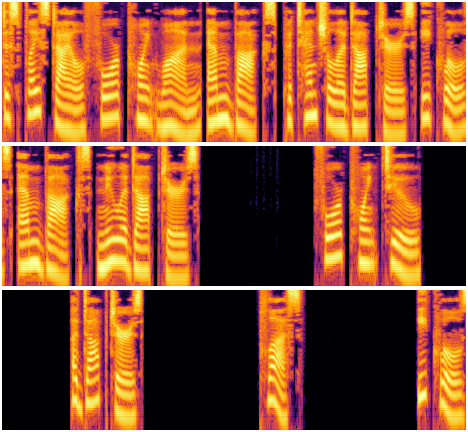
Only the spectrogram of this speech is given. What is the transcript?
display style 4.1 m box potential adopters equals m box new adopters 4.2 adopters plus equals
